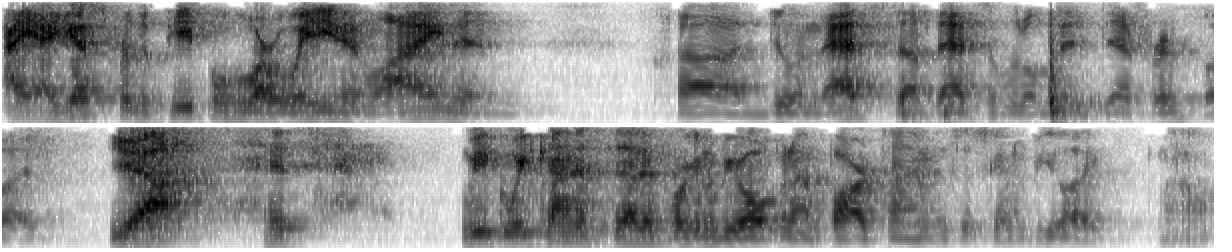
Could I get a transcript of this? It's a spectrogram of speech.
I, I guess for the people who are waiting in line and uh, doing that stuff, that's a little bit different, but. Yeah. It's we we kind of said if we're gonna be open at bar time, it's just gonna be like no.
